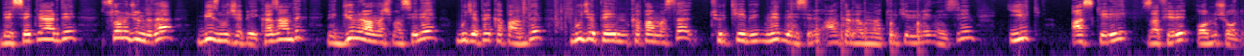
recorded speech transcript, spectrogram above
destek verdi. Sonucunda da biz bu cepheyi kazandık ve Gümrü Anlaşması ile bu cephe kapandı. Bu cephenin kapanması da Türkiye Büyük Millet Meclisi'nin, Ankara'da bulunan Türkiye Büyük Millet Meclisi'nin ilk askeri zaferi olmuş oldu.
